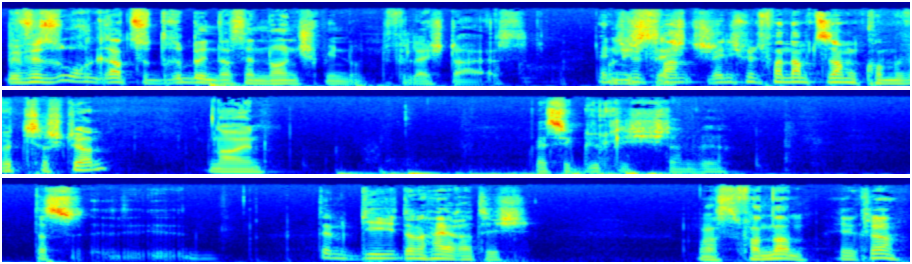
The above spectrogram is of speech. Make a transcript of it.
Wir versuchen gerade zu dribbeln, dass er 90 Minuten vielleicht da ist. Wenn, ich Van, 60. wenn ich mit Van Damme zusammenkomme, wird dich das stören? Nein. Weißt du, wie glücklich ich dann wäre? Das. Dann, geh, dann heirate ich. Was? Van Damme? Ja, klar.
